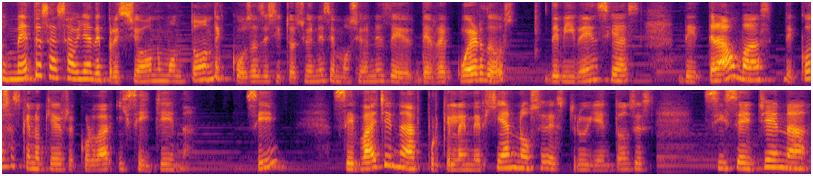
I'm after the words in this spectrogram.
Tú metes a esa olla de presión un montón de cosas, de situaciones, emociones, de, de recuerdos, de vivencias, de traumas, de cosas que no quieres recordar y se llena, ¿sí? Se va a llenar porque la energía no se destruye. Entonces, si se llena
